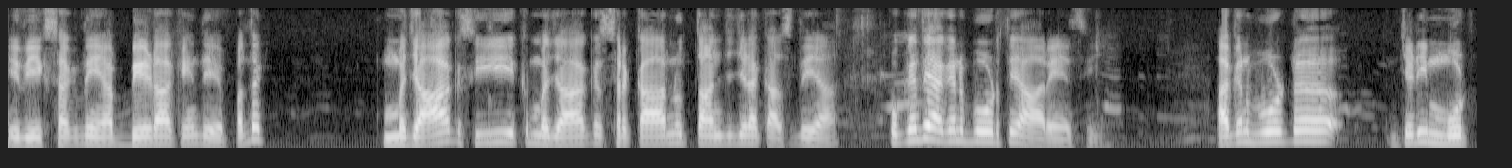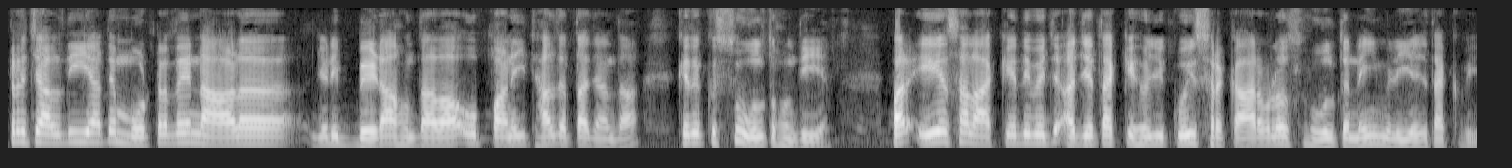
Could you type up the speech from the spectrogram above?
ਇਹ ਵੇਖ ਸਕਦੇ ਆ, ਬੇੜਾ ਕਹਿੰਦੇ ਆ। ਪਤਾ ਮਜ਼ਾਕ ਸੀ, ਇੱਕ ਮਜ਼ਾਕ ਸਰਕਾਰ ਨੂੰ ਤੰਜ ਜਿਹੜਾ ਕੱਸਦੇ ਆ, ਉਹ ਕਹਿੰਦੇ ਅਗਨ ਬੋਰਡ ਤੇ ਆ ਰਹੇ ਸੀ। ਅਗਨ ਬੋਰਡ ਜਿਹੜੀ ਮੋਟਰ ਚੱਲਦੀ ਆ ਤੇ ਮੋਟਰ ਦੇ ਨਾਲ ਜਿਹੜੀ ਬੇੜਾ ਹੁੰਦਾ ਵਾ, ਉਹ ਪਾਣੀ ਠੱਲ ਦਿੱਤਾ ਜਾਂਦਾ, ਕਿਤੇ ਕੋਈ ਸਹੂਲਤ ਹੁੰਦੀ ਆ। ਪਰ ਇਸ ਇਲਾਕੇ ਦੇ ਵਿੱਚ ਅਜੇ ਤੱਕ ਇਹੋ ਜੀ ਕੋਈ ਸਰਕਾਰ ਵੱਲੋਂ ਸਹੂਲਤ ਨਹੀਂ ਮਿਲੀ ਅਜੇ ਤੱਕ ਵੀ।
